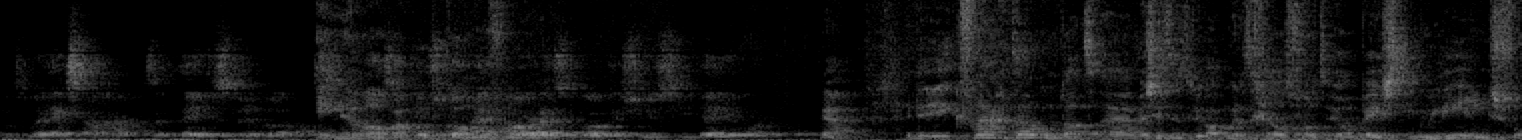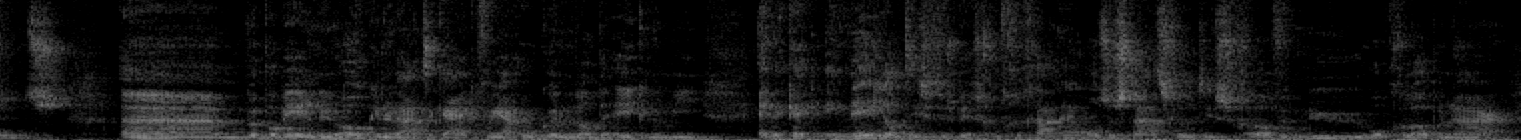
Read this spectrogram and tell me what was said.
moeten we extra hard eh, tegen stribbelen. Als, In Europa opkomen voor- ouderwetse protectionistische ideeën worden. Ja, ik vraag het ook omdat eh, we zitten natuurlijk ook met het geld van het Europees Stimuleringsfonds. Ehm, we proberen nu ook inderdaad te kijken van ja, hoe kunnen we dan de economie. En kijk, in Nederland is het dus best goed gegaan. Hè? Onze staatsschuld is geloof ik nu opgelopen naar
